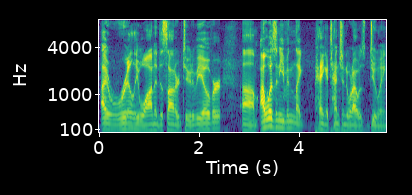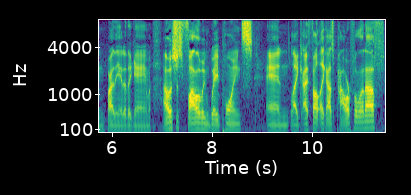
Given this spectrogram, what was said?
I really wanted Dishonored 2 to be over. Um, I wasn't even like paying attention to what I was doing by the end of the game. I was just following waypoints and like I felt like I was powerful enough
